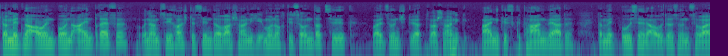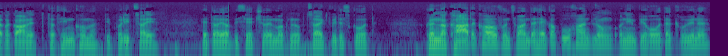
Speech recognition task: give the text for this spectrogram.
Damit wir auch in Bonn eintreffen und am sichersten sind da wahrscheinlich immer noch die Sonderzüge, weil sonst wird wahrscheinlich einiges getan werden, damit Busse und Autos und so weiter gar nicht dorthin kommen. Die Polizei hat da ja bis jetzt schon immer genug gezeigt, wie das geht. Können eine Karte kaufen und zwar in der Hackerbuchhandlung und im Büro der Grüne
